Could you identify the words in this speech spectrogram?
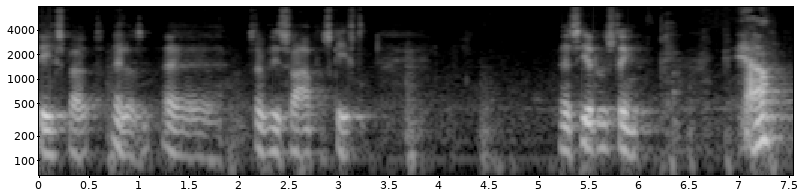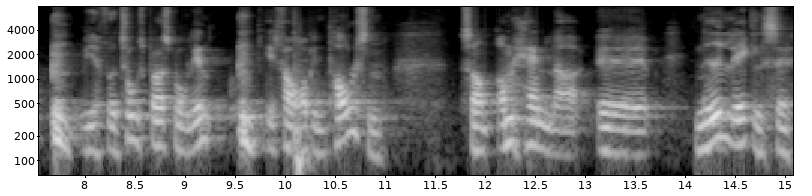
dele spørgsmål, eller øh, så vil vi svare på skift. Hvad siger du, Sten? Ja, vi har fået to spørgsmål ind. Et fra Robin Poulsen, som omhandler øh, nedlæggelse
